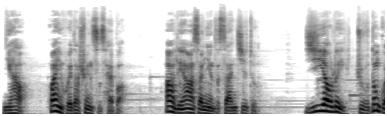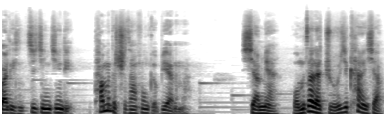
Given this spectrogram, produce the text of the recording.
你好，欢迎回到顺思财宝。二零二三年的三季度，医药类主动管理型基金经理他们的持仓风格变了吗？下面我们再来逐一看一下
